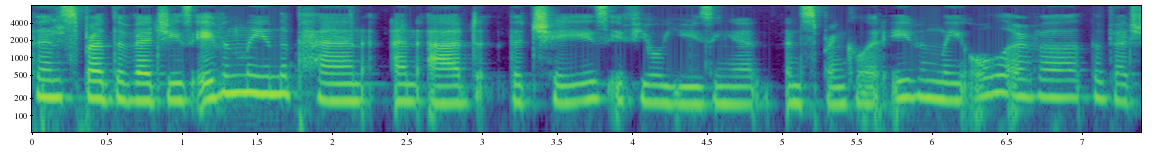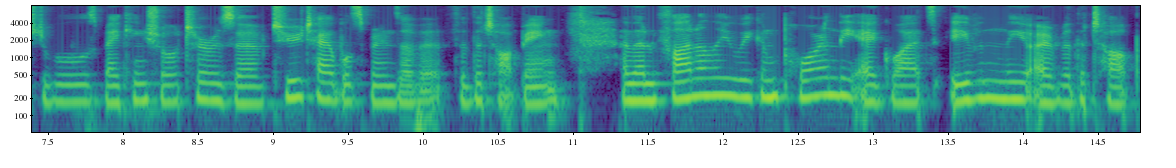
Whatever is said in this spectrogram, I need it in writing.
Then spread the veggies evenly in the pan and add the cheese if you're using it and sprinkle it evenly all over the vegetables, making sure to reserve two tablespoons of it for the topping. And then finally, we can pour in the egg whites evenly over the top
